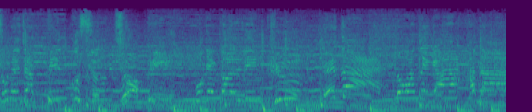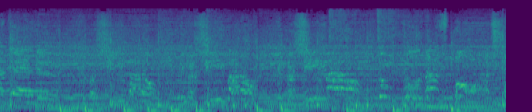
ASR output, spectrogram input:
손에 잡힌 우승 트로피 목에 걸린 그 배달 너와 내가 하나 되는 그것이 바로 그것이 바로 그것이 바로 꿈꾸던 스포츠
